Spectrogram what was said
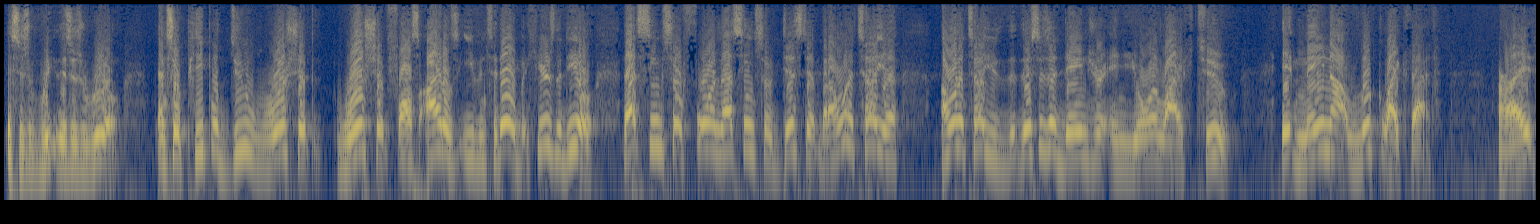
This is, re- this is real. And so people do worship worship false idols even today. But here's the deal. That seems so foreign, that seems so distant, but I want to tell you I want to tell you that this is a danger in your life too. It may not look like that. All right?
